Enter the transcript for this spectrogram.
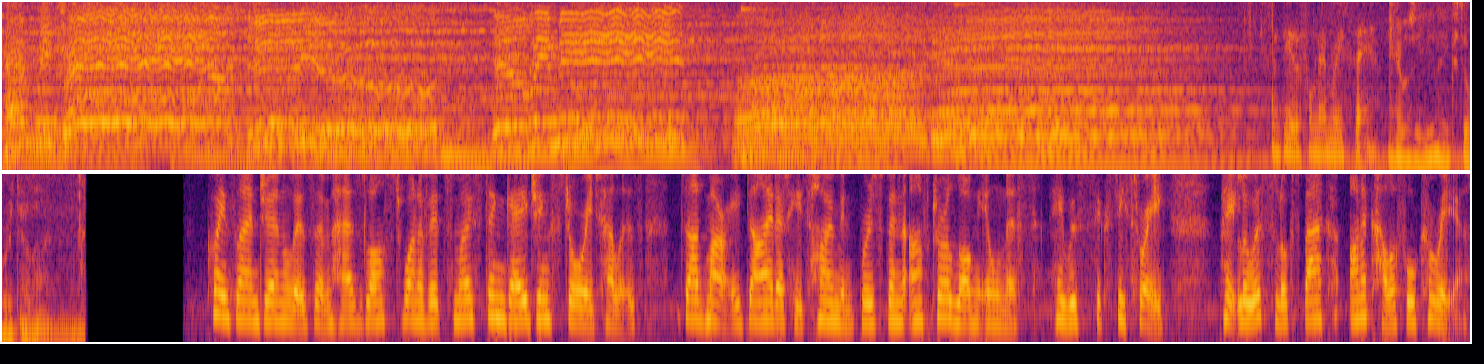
Happy trails to you Some beautiful memories there. He was a unique storyteller. Queensland journalism has lost one of its most engaging storytellers. Doug Murray died at his home in Brisbane after a long illness. He was 63. Pete Lewis looks back on a colourful career.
